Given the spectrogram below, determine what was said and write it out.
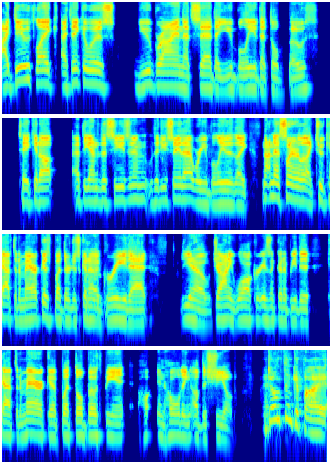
I do like. I think it was you, Brian, that said that you believe that they'll both take it up at the end of the season. Did you say that? Where you believe that, like, not necessarily like two Captain Americas, but they're just going to Mhm. agree that you know Johnny Walker isn't going to be the Captain America, but they'll both be in, in holding of the shield. I don't think if I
